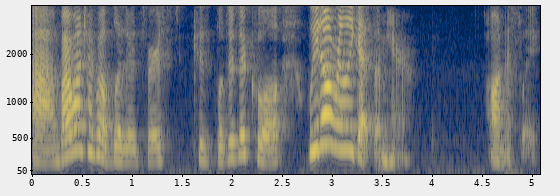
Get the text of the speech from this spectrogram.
Um, but I want to talk about blizzards first because blizzards are cool. We don't really get them here, honestly.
